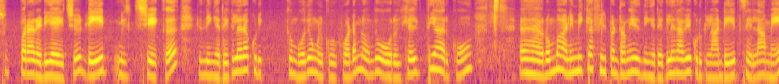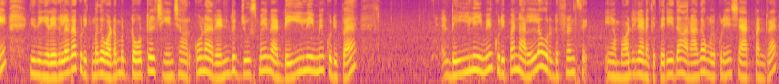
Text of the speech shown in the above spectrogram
சூப்பராக ரெடி ஆயிடுச்சு. டேட் மில்க் ஷேக்கு இது நீங்கள் ரெகுலராக குடிக்கும்போது உங்களுக்கு உடம்புல வந்து ஒரு ஹெல்த்தியாக இருக்கும். ரொம்ப அனிமிக்காக ஃபீல் பண்ணுறவங்க இது நீங்கள் ரெகுலராகவே கொடுக்கலாம். டேட்ஸ் எல்லாமே இது நீங்கள் ரெகுலராக குடிக்கும்போது உடம்பு டோட்டல் சேஞ்சாக இருக்கும். நான் ரெண்டு ஜூஸுமே நான் டெய்லியுமே குடிப்பேன். டெய்லியுமே குடிப்பேன். நல்ல ஒரு டிஃப்ரென்ஸ் என் பாடியில் எனக்கு தெரியுது. அதனால தான் உங்களுக்குள்ளேயும் ஷேர் பண்ணுறேன்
